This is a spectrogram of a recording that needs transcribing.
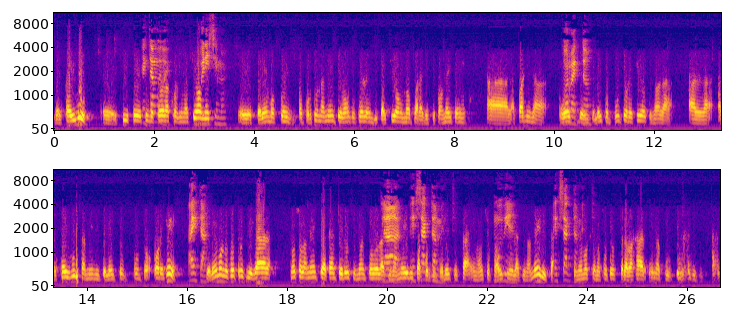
del Facebook. sí, estoy haciendo todas las coordenaciones. Buenísimo. esperemos, pues, oportunamente vamos a hacer la invitación, ¿no?, para que se conecten a la página Correcto. de intelecto.org, sino a la, al Facebook también intelecto.org. Ahí está. Queremos nosotros llegar no solamente acá en Perú, sino en toda Latinoamérica, porque Intelecto está en ocho países de Latinoamérica. Tenemos que nosotros trabajar una cultura digital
